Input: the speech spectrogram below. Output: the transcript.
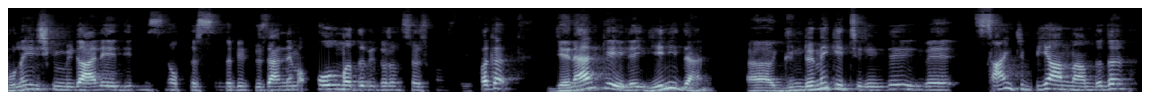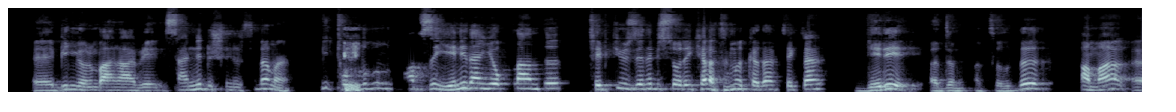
buna ilişkin müdahale edilmesi noktasında bir düzenleme olmadığı bir durum söz konusu değil. Fakat genelgeyle yeniden e, gündeme getirildi ve sanki bir anlamda da e, bilmiyorum Bahri abi sen ne düşünürsün ama bir toplumun nabzı yeniden yoklandı. Tepki üzerine bir sonraki adıma kadar tekrar geri adım atıldı. Ama e,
